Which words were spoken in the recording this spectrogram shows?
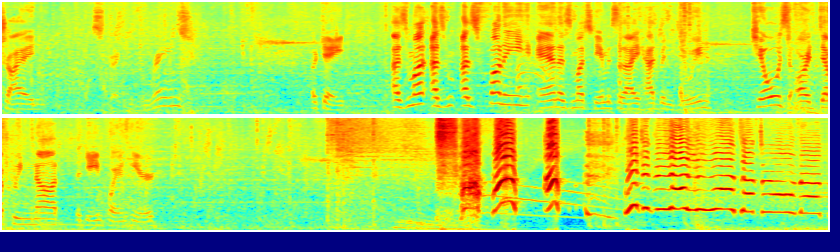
Tried Striking from range. Okay, as much as as funny and as much damage that I had been doing, kills are definitely not the game plan here. what did be all want after all that?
